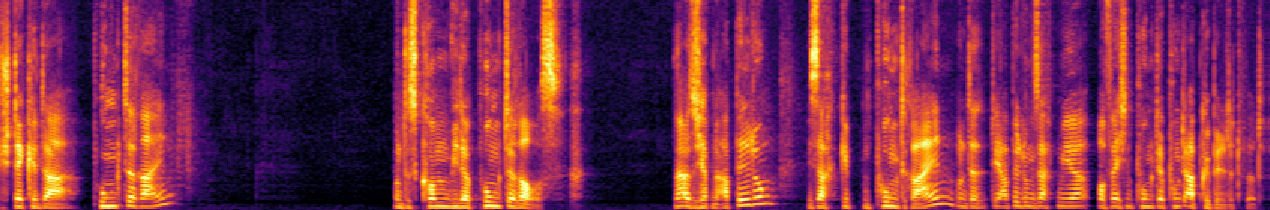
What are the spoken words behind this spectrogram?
Ich stecke da Punkte rein und es kommen wieder Punkte raus. Also ich habe eine Abbildung, ich sage, gib einen Punkt rein und die Abbildung sagt mir, auf welchen Punkt der Punkt abgebildet wird.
